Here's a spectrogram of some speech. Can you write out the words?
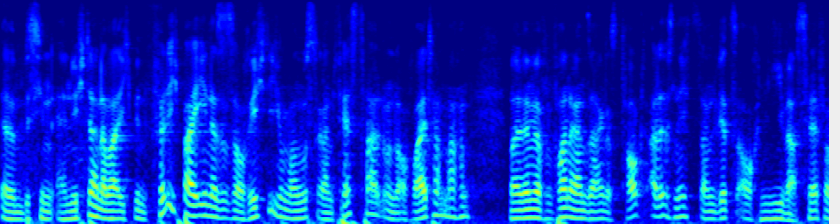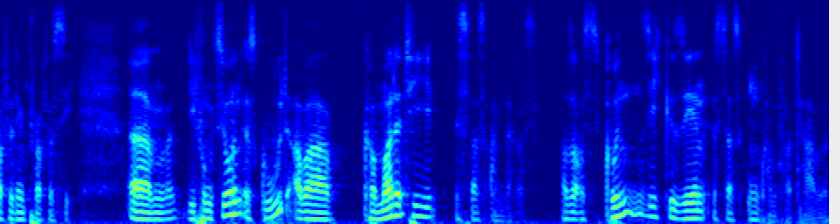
äh, ein bisschen ernüchternd. Aber ich bin völlig bei Ihnen, das ist auch richtig und man muss daran festhalten und auch weitermachen. Weil wenn wir von vornherein sagen, das taugt alles nichts, dann wird es auch nie was. Helfer für den Prophecy. Ähm, die Funktion ist gut, aber Commodity ist was anderes. Also aus Kundensicht gesehen ist das unkomfortabel.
